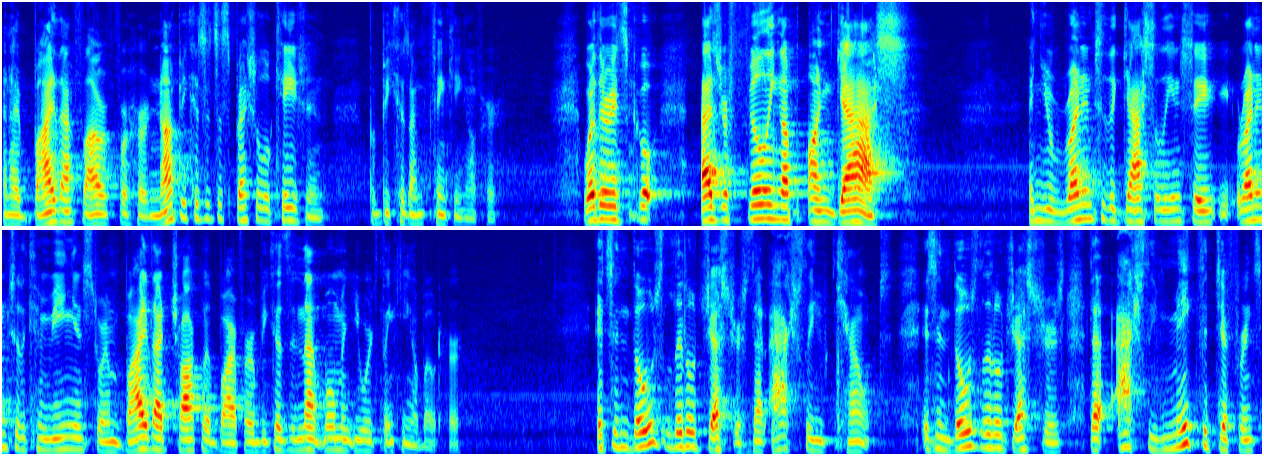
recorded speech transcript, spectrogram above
and I buy that flower for her, not because it's a special occasion, but because I'm thinking of her. Whether it's go, as you're filling up on gas and you run into the gasoline say run into the convenience store and buy that chocolate bar for her because in that moment you were thinking about her. It's in those little gestures that actually count. It's in those little gestures that actually make the difference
